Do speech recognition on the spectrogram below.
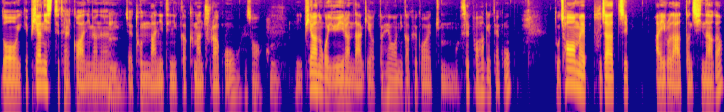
너 이게 피아니스트 될 거 아니면은 음. 이제 돈 많이 드니까 그만두라고 해서 음. 이 피아노가 유일한 낙이었던 혜원이가 그거에 좀막 슬퍼하게 되고 또 처음에 부잣집 아이로 나왔던 진아가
